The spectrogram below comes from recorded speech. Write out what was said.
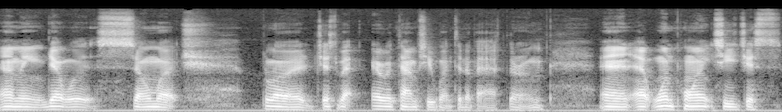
I mean there was so much blood just about every time she went to the bathroom. And at one point she just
